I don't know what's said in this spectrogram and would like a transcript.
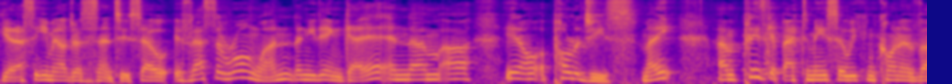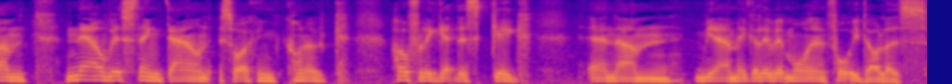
yeah, that's the email address I sent to. So if that's the wrong one, then you didn't get it, and um, uh, you know, apologies, mate. Um, please get back to me so we can kind of um, nail this thing down, so I can kind of hopefully get this gig and um, yeah, make a little bit more than forty dollars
